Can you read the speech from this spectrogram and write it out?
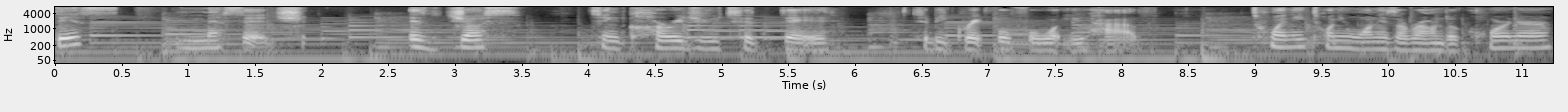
This message is just to encourage you today to be grateful for what you have. 2021 is around the corner.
